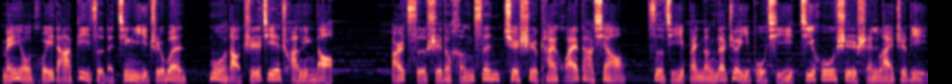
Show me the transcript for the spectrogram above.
没有回答弟子的惊疑之问，莫道直接传令道。而此时的恒森却是开怀大笑，自己本能的这一步棋几乎是神来之笔。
